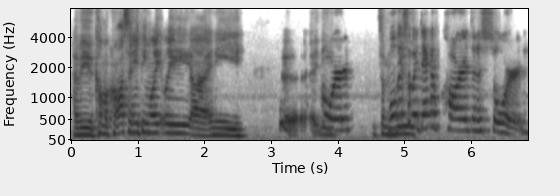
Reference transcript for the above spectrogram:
have you come across anything lately? Uh, any? Uh, any- Sword. some Well, there's so a deck of cards and a sword.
